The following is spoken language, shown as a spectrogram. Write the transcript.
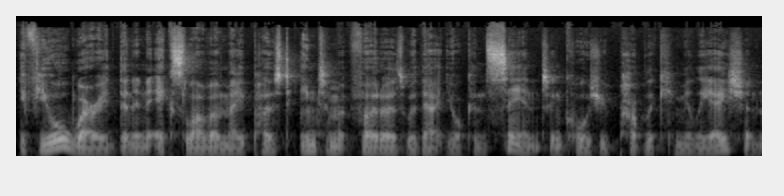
If you're worried that an ex lover may post intimate photos without your consent and cause you public humiliation,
